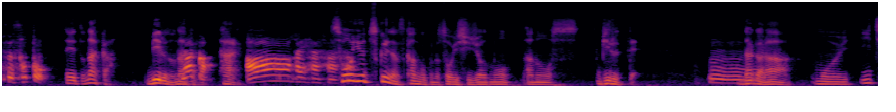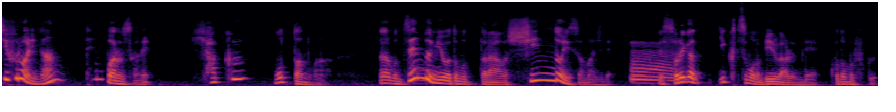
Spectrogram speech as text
それ外？えっ、と中。ビルの中に。中？はい。ああはいはいはいそういうう作りなんです。韓国のそういう市場のあのすビルって。うんうんだからもう1フロアに何店舗あるんですかね。100もっとあんのかな。だからもう全部見ようと思ったらしんどいんですよマジで。うん。でそれがいくつものビルがあるんで子供服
